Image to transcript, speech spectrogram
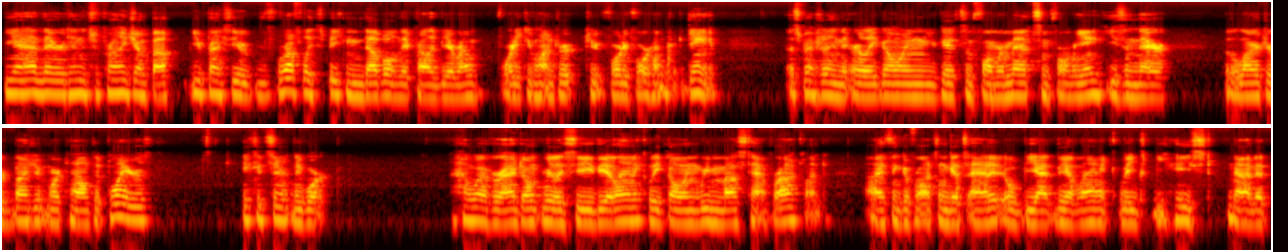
yeah, their attendance would probably jump up. You'd probably see, roughly speaking, double, and they'd probably be around 4,200 to 4,400 a game. Especially in the early going, you get some former Mets, some former Yankees in there. With a larger budget, more talented players, it could certainly work. However, I don't really see the Atlantic League going, we must have Rockland. I think if Rockland gets added, it will be at the Atlantic League's behest, not at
